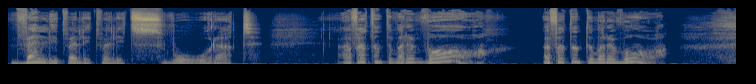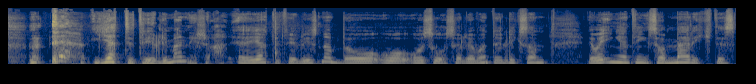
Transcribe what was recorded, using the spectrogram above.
väldigt, väldigt, väldigt svår att... Jag fattar inte vad det var. Jag fattar inte vad det var. Jättetrevlig människa, eh, jättetrevlig snubbe och, och, och, så. Så det var inte liksom, det var ingenting som märktes.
